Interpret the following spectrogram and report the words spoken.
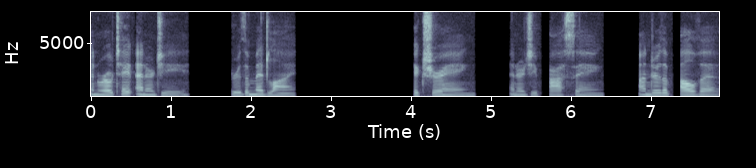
and rotate energy through the midline, picturing energy passing under the pelvis.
